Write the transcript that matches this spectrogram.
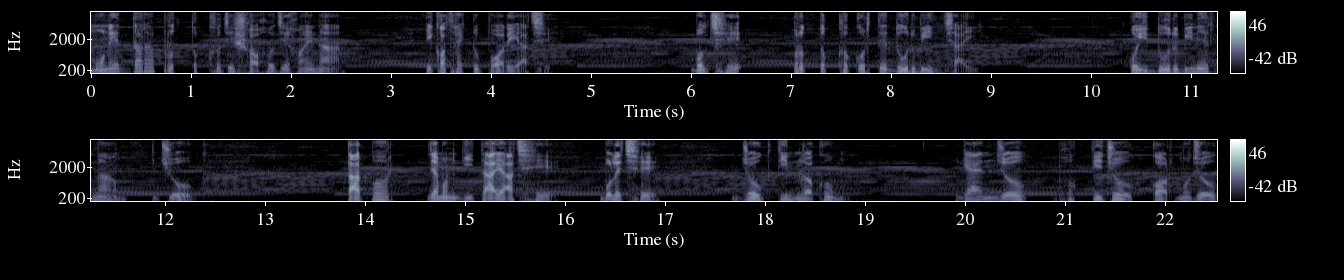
মনের দ্বারা প্রত্যক্ষ যে সহজে হয় না এ কথা একটু পরে আছে। বলছে, প্রত্যক্ষ করতে দূরবীন চাই। ওই দূরবীনের নাম যোগ। তারপর যেমন গীতায় আছে, বলেছে, যোগ তিন রকম। জ্ঞানযোগ ভক্তিযোগ কর্মযোগ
